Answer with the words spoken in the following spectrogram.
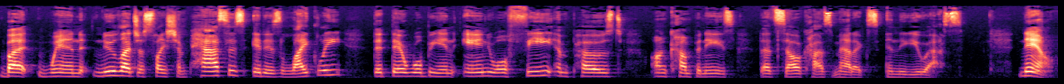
But when new legislation passes, it is likely that there will be an annual fee imposed on companies that sell cosmetics in the US. Now,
